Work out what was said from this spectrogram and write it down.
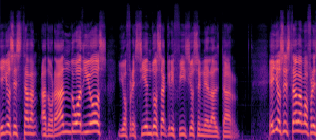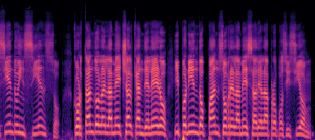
y ellos estaban adorando a Dios y ofreciendo sacrificios en el altar. Ellos estaban ofreciendo incienso, cortándole la mecha al candelero y poniendo pan sobre la mesa de la proposición.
